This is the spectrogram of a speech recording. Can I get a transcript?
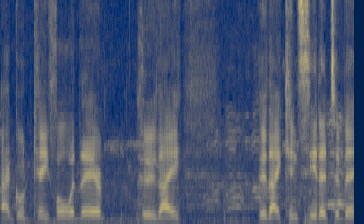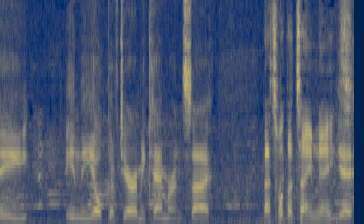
a good key forward there, who they who they consider to be in the ilk of Jeremy Cameron. So That's what the team needs. Yeah,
